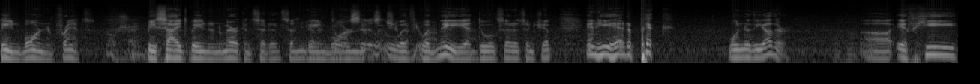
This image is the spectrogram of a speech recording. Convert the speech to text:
being born in France. Besides being an American citizen, had being dual born citizenship with if you with want. me, he had dual citizenship, and he had to pick one or the other. Uh, if he,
